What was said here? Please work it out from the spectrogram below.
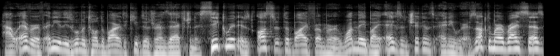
However, if any of these women told the buyer to keep their transaction a secret, it is also to buy from her. One may buy eggs and chickens anywhere. Zak the Brisa says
